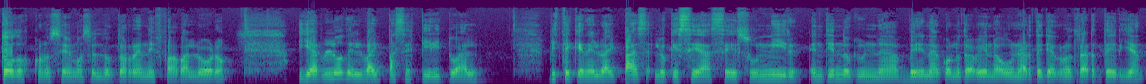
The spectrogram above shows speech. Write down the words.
todos conocemos, el doctor René Favaloro, y habló del bypass espiritual. Viste que en el bypass lo que se hace es unir, entiendo que una vena con otra vena o una arteria con otra arteria,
